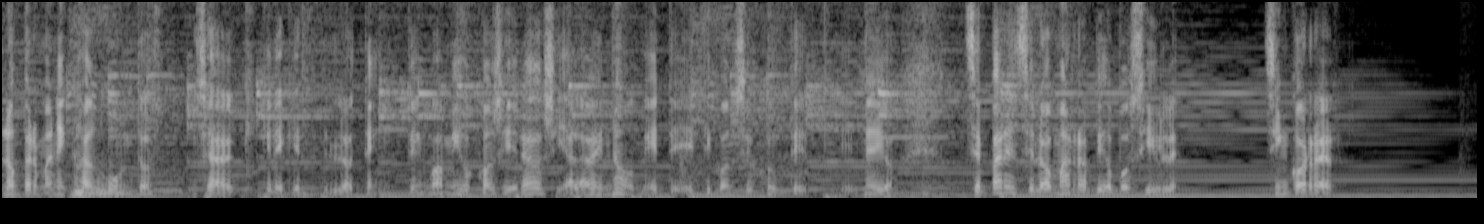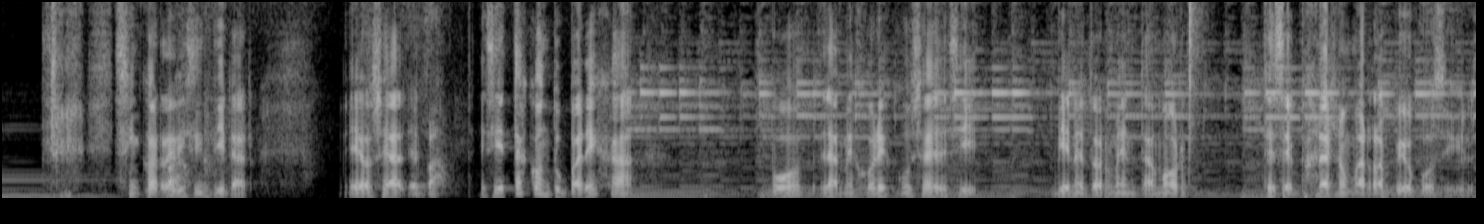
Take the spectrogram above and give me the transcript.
no permanezcan juntos. O sea, ¿qué crees que lo ten- tengo amigos considerados y a la vez no? Este, este consejo te, es medio. Sepárense lo más rápido posible. Sin correr. sin correr y sin tirar. Eh, o sea, Epa. si estás con tu pareja, vos la mejor excusa es decir, viene tormenta, amor, te separas lo más rápido posible.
